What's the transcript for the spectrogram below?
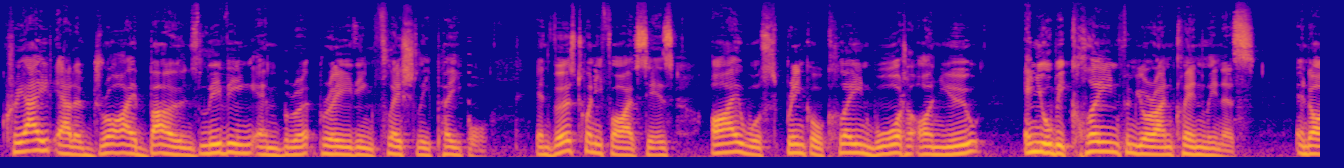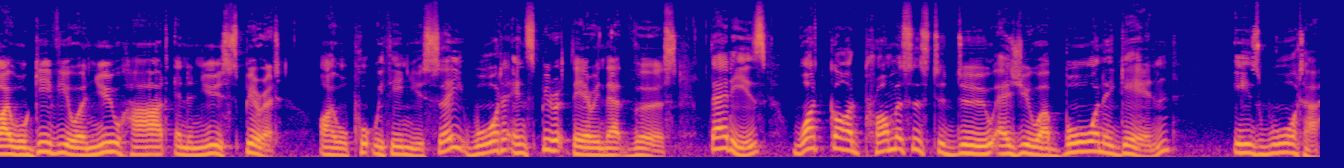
create out of dry bones living and breathing fleshly people. And verse 25 says, I will sprinkle clean water on you, and you'll be clean from your uncleanliness and I will give you a new heart and a new spirit I will put within you. See, water and spirit there in that verse. That is, what God promises to do as you are born again is water.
